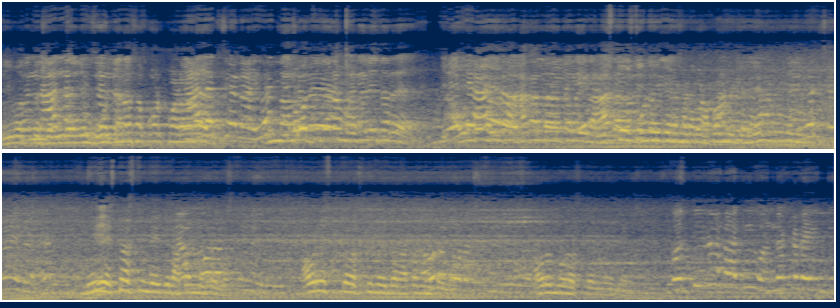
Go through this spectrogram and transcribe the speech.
ಐವತ್ತು ಜನದಲ್ಲಿ ಮೂರು ಜನ. ಸಪೋರ್ಟ್ ಮಾಡೋರು. ನಾಲ್ಕು ಜನ ಐವತ್ತು ನಲ್ವತ್ತು ಜನ. ಮನೇಲಿದ್ದಾರೆ. ಆಗಲ್ಲ ಅಂತಲ್ಲ, ಮೇಡಮ್ ಅಪಾರ್ಟ್ಮೆಂಟಲ್ಲಿ ಐವತ್ತು ಜನ ಇದ್ದಾರೆ. ನೀವು ಎಷ್ಟು ವರ್ಷದಿಂದ ಇದ್ದೀರಾ ಅಪಾಯಿಂಟ್ಮೆಂಟ್. ಅವ್ರು ಎಷ್ಟು ವರ್ಷದಿಂದ ಇದ್ದಾರೆ ಅವರು ಅಪಾರ್ಟ್ಮೆಂಟಲ್ಲಿ ಮೂರು ವರ್ಷದಿಂದ ಇದ್ದಾರೆ. ಅವರು ಮೂರು ವರ್ಷದಿಂದ ಇದ್ದಾರೆ. ಗೊತ್ತಿರೋದಾಗಿ ಒಂದೇ ಕಡೆ ಇದ್ದು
